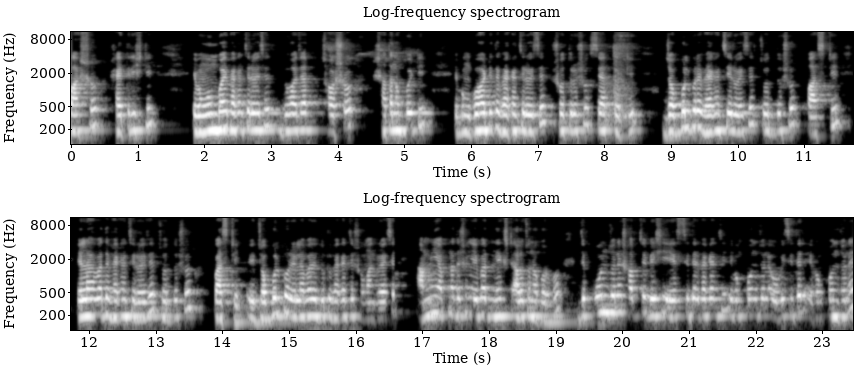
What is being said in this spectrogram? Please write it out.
পাঁচশো সাঁত্রিশটি এবং মুম্বাই ভ্যাকেন্সি রয়েছে দু হাজার ছশো সাতানব্বইটি এবং গুয়াহাটিতে ভ্যাকেন্সি রয়েছে সতেরোশো ছিয়াত্তরটি। জব্বলপুরে ভ্যাকেন্সি রয়েছে চোদ্দোশো পাঁচটি। এলাহাবাদে ভ্যাকেন্সি রয়েছে চোদ্দোশো পাঁচটি এই জব্বলপুর এলাহাবাদে দুটো ভ্যাকেন্সি সমান রয়েছে। আমি আপনাদের সঙ্গে এবার নেক্সট আলোচনা করব যে কোন জনে সবচেয়ে বেশি এসসিদের ভ্যাকেন্সি এবং কোন জনে ওবিসিদের এবং কোন জনে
